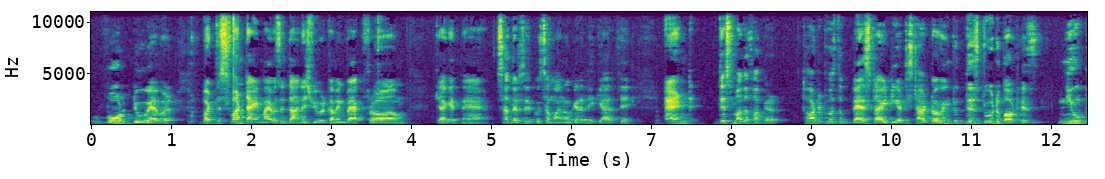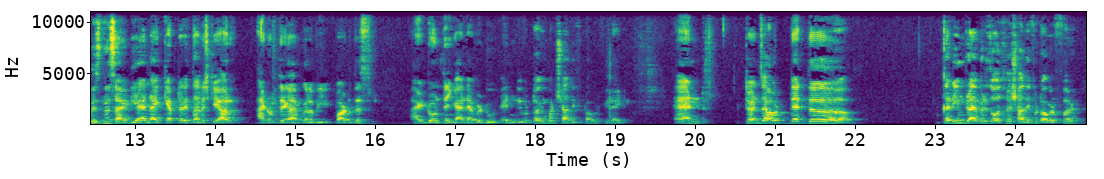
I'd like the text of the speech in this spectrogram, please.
won't do ever. But this one time, I was with Danish. We were coming back from क्या कहते हैं सदर से कुछ सामान वगैरह लेके आ रहे थे and this motherfucker thought it was the best idea to start talking to this dude about his new business idea and I kept telling Danish कि यार I don't think I'm gonna be part of this I don't think I'll ever do and we were talking about shadi photography right and turns out that the Kareem driver is also a shadi photographer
